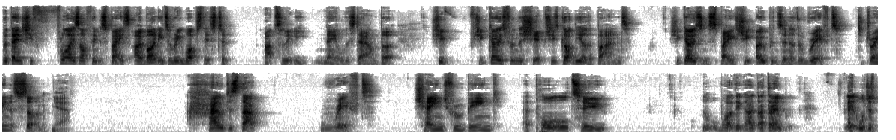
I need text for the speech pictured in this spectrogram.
But then she flies off into space. I might need to rewatch this to absolutely nail this down. But she she goes from the ship. She's got the other band. She goes into space. She opens another rift to drain the sun. Yeah. How does that rift change from being a portal to what? I, I don't know. It will just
